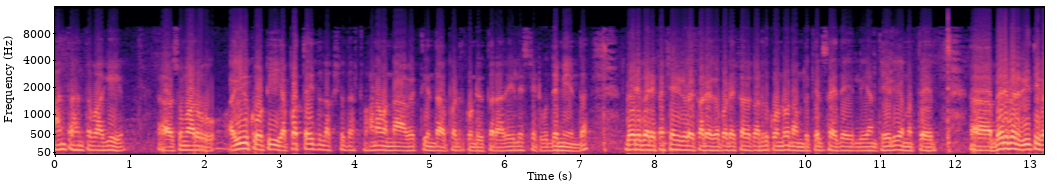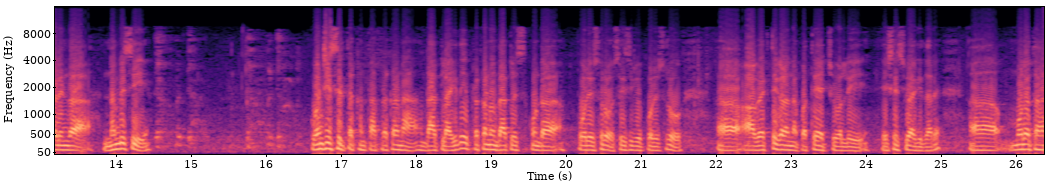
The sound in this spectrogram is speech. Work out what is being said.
ಹಂತ ಹಂತವಾಗಿ ಸುಮಾರು ಐದು ಕೋಟಿ ಎಪ್ಪತ್ತೈದು ಲಕ್ಷದಷ್ಟು ಹಣವನ್ನು ಆ ವ್ಯಕ್ತಿಯಿಂದ ಪಡೆದುಕೊಂಡಿರ್ತಾರೆ ರಿಯಲ್ ಎಸ್ಟೇಟ್ ಉದ್ಯಮಿಯಿಂದ. ಬೇರೆ ಬೇರೆ ಕಚೇರಿಗಳ ಕಡೆ ಕಡೆ ಕರೆ- ಕರೆದುಕೊಂಡು ನಮ್ದು ಕೆಲಸ ಇದೆ ಇಲ್ಲಿ ಅಂತ ಹೇಳಿ ಮತ್ತೆ ಬೇರೆ ಬೇರೆ ರೀತಿಗಳಿಂದ ನಂಬಿಸಿ ವಂಚಿಸಿರ್ತಕ್ಕಂಥ ಪ್ರಕರಣ ದಾಖಲಾಗಿದೆ. ಈ ಪ್ರಕರಣ ದಾಖಲಿಸಿಕೊಂಡ ಪೊಲೀಸರು ಸಿಸಿಬಿ ಪೊಲೀಸರು ಆ, ವ್ಯಕ್ತಿಗಳನ್ನು ಪತ್ತೆ ಹಚ್ಚುವಲ್ಲಿ ಯಶಸ್ವಿಯಾಗಿದ್ದಾರೆ. ಮೂಲತಃ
